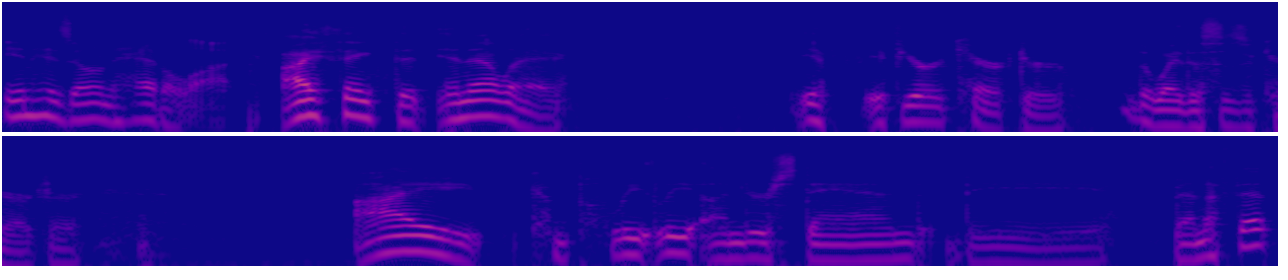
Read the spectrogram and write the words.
in his own head a lot. I think that in la if if you're a character the way this is a character I completely understand the benefit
